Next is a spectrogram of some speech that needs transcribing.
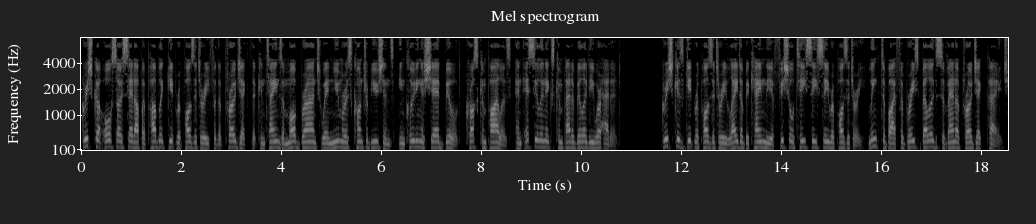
Grischka also set up a public Git repository for the project that contains a mob branch where numerous contributions, including a shared build, cross-compilers, and SELinux compatibility were added. Grischka's Git repository later became the official TCC repository linked to by Fabrice Bellard's Savannah project page.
